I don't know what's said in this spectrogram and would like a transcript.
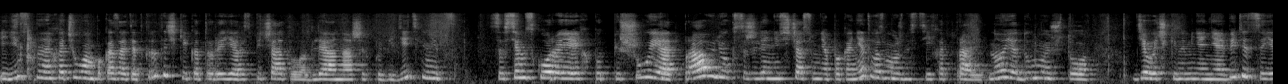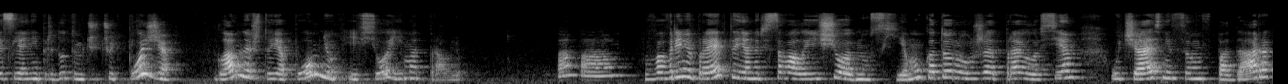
Единственное, хочу вам показать открыточки, которые я распечатала для наших победительниц. Совсем скоро я их подпишу и отправлю. К сожалению, сейчас у меня пока нет возможности их отправить, но я думаю, что девочки на меня не обидятся, если они придут им чуть-чуть позже. Главное, что я помню и все им отправлю. Пам-пам! Во время проекта я нарисовала еще одну схему, которую уже отправила всем участницам в подарок.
